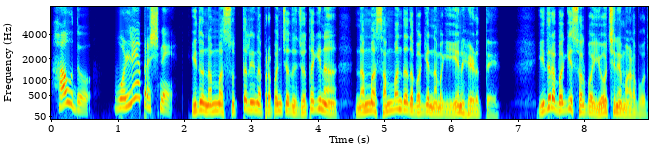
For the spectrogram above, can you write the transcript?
ಹೌದು ಒಳ್ಳೆಯ ಪ್ರಶ್ನೆ. ಇದು ನಮ್ಮ ಸುತ್ತಲಿನ ಪ್ರಪಂಚದ ಜೊತೆಗಿನ ನಮ್ಮ ಸಂಬಂಧದ ಬಗ್ಗೆ ನಮಗೆ ಏನು ಹೇಳುತ್ತೆ? ಇದರ ಬಗ್ಗೆ ಸ್ವಲ್ಪ ಯೋಚನೆ ಮಾಡಬಹುದು.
